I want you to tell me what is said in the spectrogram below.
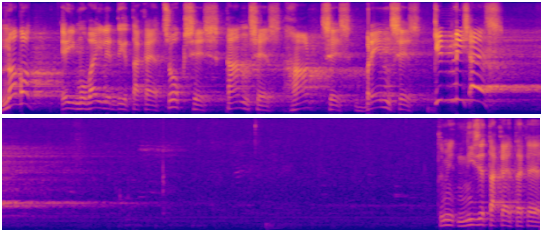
নগদ। এই মোবাইলের দিকে তাকায় চোখ শেষ, কান শেষ, হার্ট শেষ, ব্রেন শেষ, কিডনি শেষ। তুমি নিজে তাকায় তাকায়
